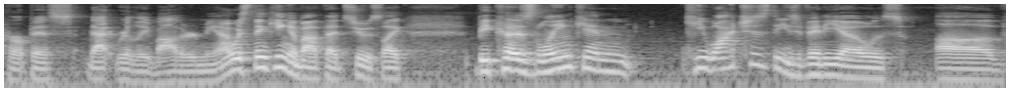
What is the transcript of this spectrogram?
purpose. That really bothered me. I was thinking about that too. It's like because Lincoln he watches these videos of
